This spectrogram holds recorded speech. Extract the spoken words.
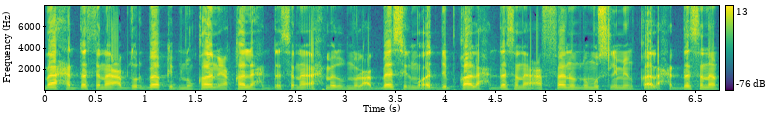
ما حدثنا عبد الباقي بن قانع قال حدثنا أحمد بن العباس المؤدب قال حدثنا عفان بن مسلم قال حدثنا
